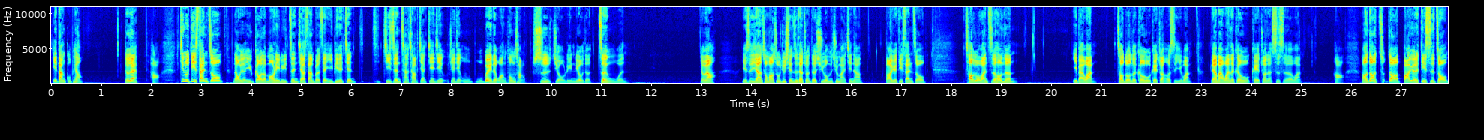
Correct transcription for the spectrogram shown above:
一档股票，对不对？好，进入第三周，那我就预告了毛利率增加三 percent，EP 的增季增差差不多接近接近五五倍的网通厂四九零六的正文，有没有？也是一样，筹码数据显示在转折区，我们去买进啊。八月第三周操作完之后呢，一百万操作的客户可以赚二十一万，两百万的客户可以赚了四十二万。好，然后到到八月的第四周，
